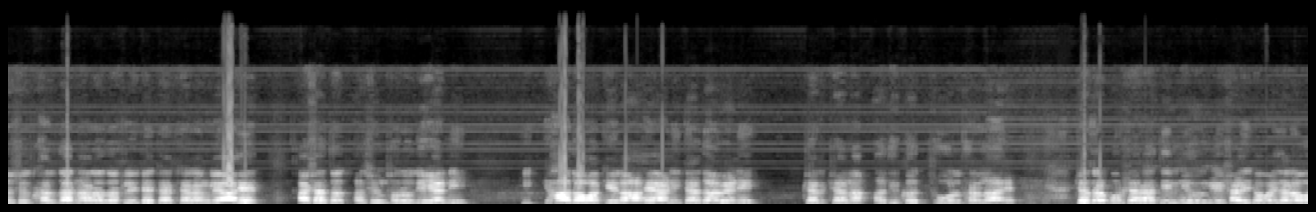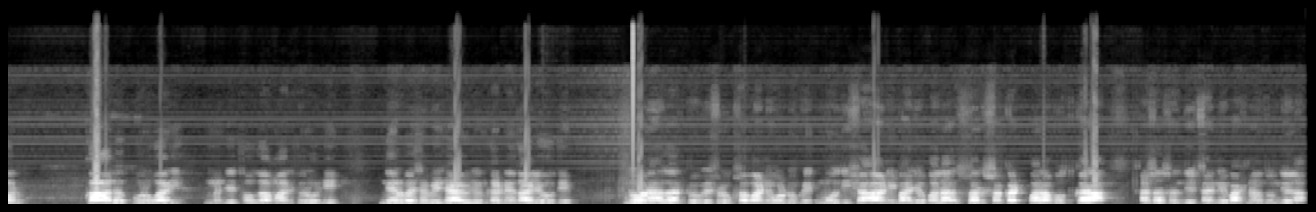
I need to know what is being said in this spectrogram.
तसेच खासदार नाराज असल्याच्या चर्चा रंगल्या आहेत. अशातच असीम सरोदे यांनी हा दावा केला आहे आणि त्या दाव्याने चर्चांना अधिकच जोर धरला आहे. चंद्रपूर शहरातील न्यू इंग्लिश शाळेच्या मैदानावर काल गुरुवारी म्हणजे चौदा मार्च रोजी निर्भय सभेचे आयोजन करण्यात आले होते. दोन हजार चोवीस लोकसभा निवडणुकीत मोदी शहा आणि भाजपला सरसकट पराभूत करा असा संदेश त्यांनी भाषणातून दिला.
